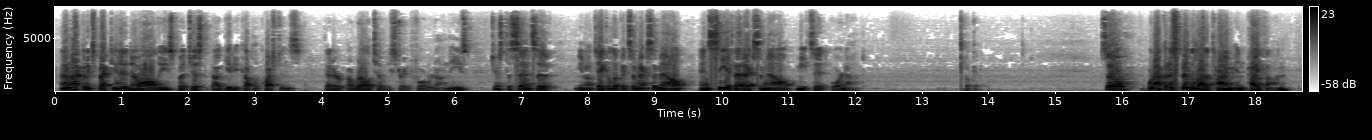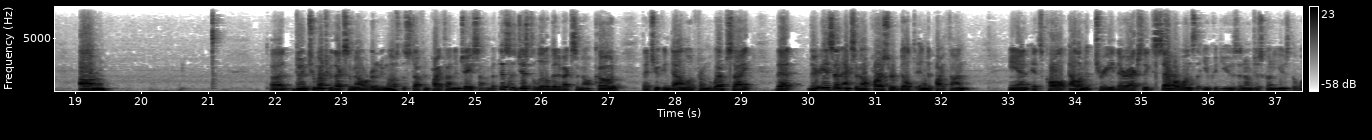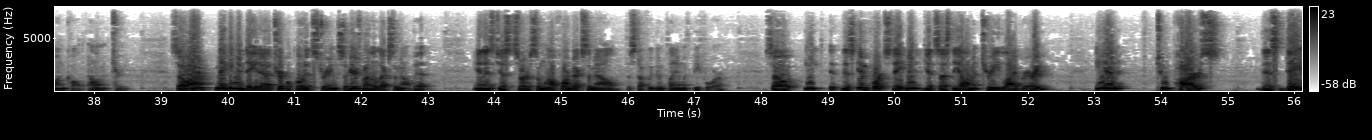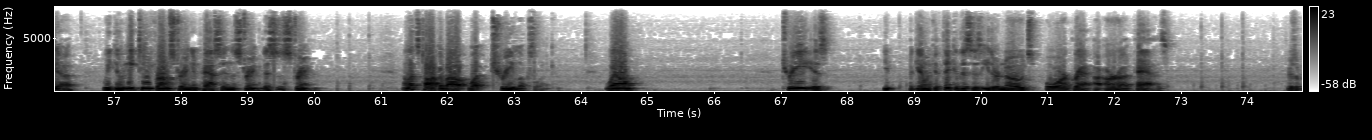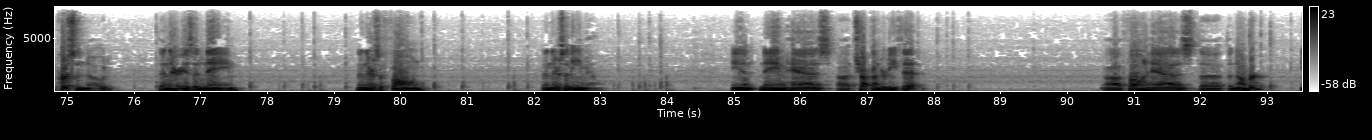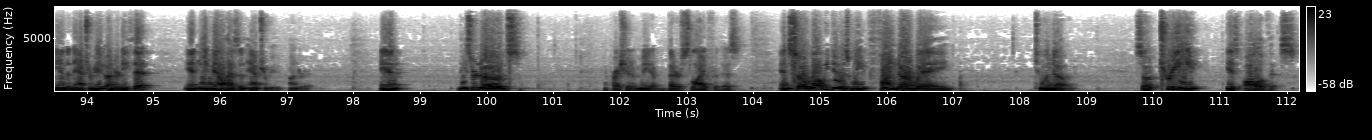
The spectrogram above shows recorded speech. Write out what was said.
and I'm not going to expect you to know all these, but just I'll give you a couple of questions that are, are relatively straightforward on these. Just a sense of, you know, take a look at some XML and see if that XML meets it or not. Okay. So we're not going to spend a lot of time in Python. Um, uh, doing too much with XML. We're going to do most of the stuff in Python and JSON, but this is just a little bit of XML code that you can download from the website. That there is an XML parser built into Python, and it's called Element Tree. There are actually several ones that you could use, and I'm just going to use the one called Element Tree. So I'm making a data, triple quoted string. So here's my little XML bit, and it's just sort of some well-formed XML, the stuff we've been playing with before. So this import statement gets us the element tree library. And to parse this data, we do et from string and pass in the string. This is a string. Now let's talk about what tree looks like. Well, tree is, again, we could think of this as either nodes or, or uh, paths. There's a person node, then there is a name, then there's a phone, then there's an email. And name has uh, Chuck underneath it. Uh, phone has the, the number and an attribute underneath it. And email has an attribute under it. And these are nodes. I probably should have made a better slide for this. And so what we do is we find our way to a node. So tree is all of this.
